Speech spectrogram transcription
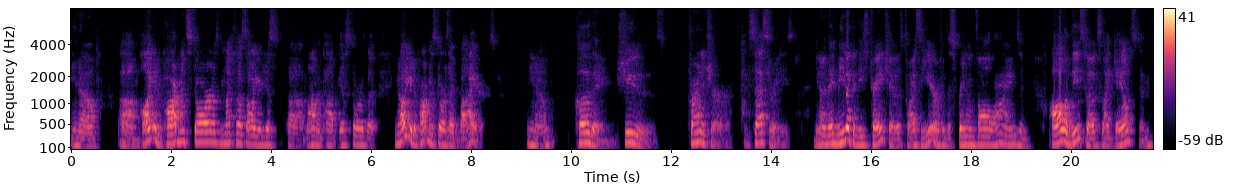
you know, um, all your department stores, much less all your just uh, mom and pop gift stores, but you know, all your department stores had buyers. You know, clothing, shoes, furniture, accessories. You know, and they meet up at these trade shows twice a year for the spring and fall lines, and all of these folks, like Gailstyn,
